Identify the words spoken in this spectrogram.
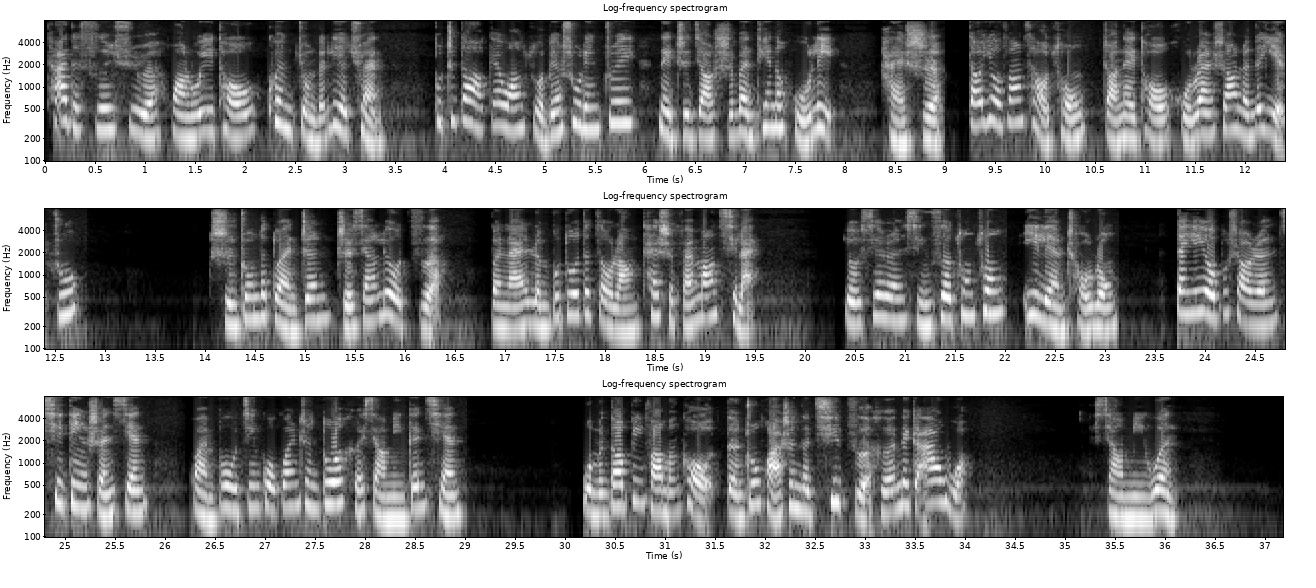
他的思绪恍如一头困窘的猎犬，不知道该往左边树林追那只叫石本天的狐狸，还是到右方草丛找那头胡乱伤人的野猪。时钟的短针指向六字，本来人不多的走廊开始繁忙起来。有些人行色匆匆，一脸愁容，但也有不少人气定神闲，缓步经过关正多和小明跟前。我们到病房门口等钟华生的妻子和那个阿武。小明问：“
